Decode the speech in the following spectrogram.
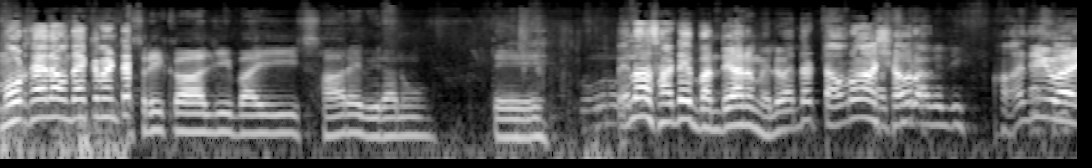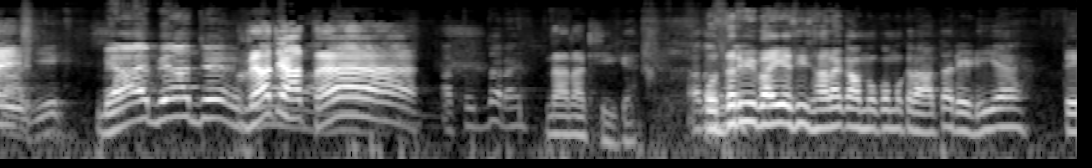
ਮੋਟਰਸਾਈਕਲ ਆਉਂਦਾ ਇੱਕ ਮਿੰਟ। ਸਤਿ ਸ੍ਰੀ ਅਕਾਲ ਜੀ ਬਾਈ ਸਾਰੇ ਵੀਰਾਂ ਨੂੰ। ਤੇ ਪਹਿਲਾਂ ਸਾਡੇ ਬੰਦਿਆਂ ਨੂੰ ਮਿਲੋ ਇੱਧਰ ਟੌਰਾਂ ਸ਼ੌਰ ਹਾਂਜੀ ਜੀ। ਵਿਆਹ ਹੈ ਵਿਆਹ ਅੱਜ। ਵਿਆਹ 'ਚ ਹੱਥ ਹੈ। ਆ ਤੂੰ ਉਧਰ ਹੈ। ਨਾ ਨਾ ਠੀਕ ਹੈ। ਉਧਰ ਵੀ ਬਾਈ ਅਸੀਂ ਸਾਰਾ ਕੰਮ ਕੁਮ ਕਰਾਤਾ ਰੈਡੀ ਹੈ ਤੇ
